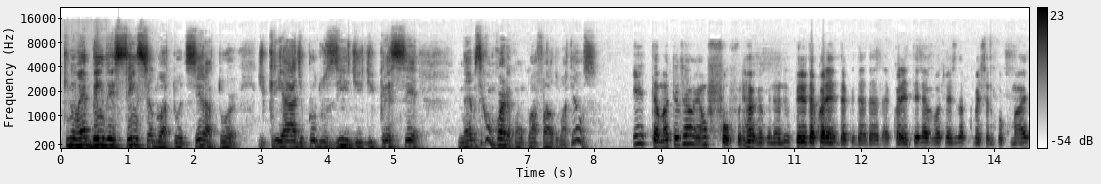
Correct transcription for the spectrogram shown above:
que não é bem da essência do ator, de ser ator, de criar, de produzir, de, de crescer. Né? Você concorda com, com a fala do Matheus? Então, Matheus é, é, um fofo, né? No período da quarentena, da, da, da quarentena outra vez eu estava conversando um pouco mais.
